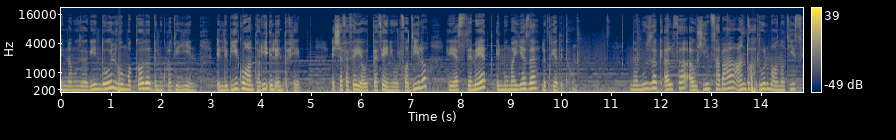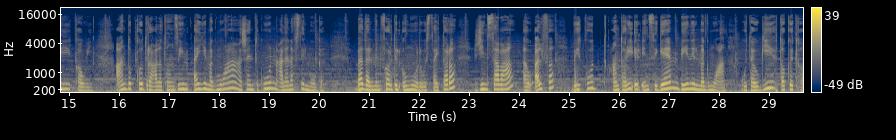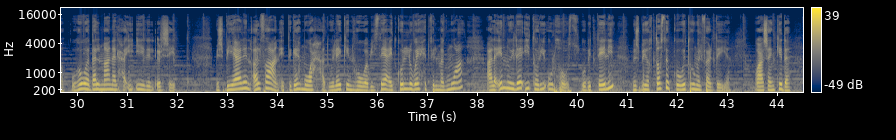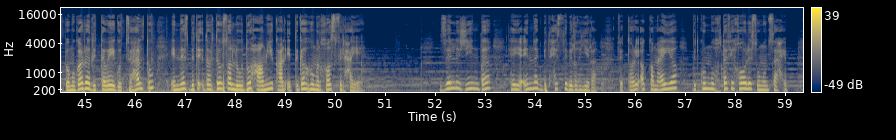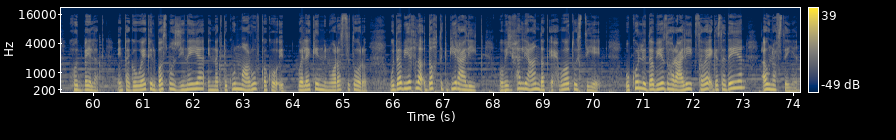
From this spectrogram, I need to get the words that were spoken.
النموذجين دول هم القادة الديمقراطيين اللي بيجوا عن طريق الانتخاب. الشفافية والتفاني والفضيلة هي السمات المميزة لقيادتهم. نموذج ألفا أو جين سبعة عنده حضور مغناطيسي قوي. عنده القدرة على تنظيم أي مجموعة عشان تكون على نفس الموجة. بدل من فرض الأمور والسيطرة جين سبعة أو ألفا بيقود عن طريق الانسجام بين المجموعة وتوجيه طاقتها وهو ده المعنى الحقيقي للإرشاد. مش بيعلن ألفا عن اتجاه موحد ولكن هو بيساعد كل واحد في المجموعة على إنه يلاقي طريقه الخاص وبالتالي مش بيغتصب قوتهم الفردية. وعشان كده بمجرد التواجد في حالته الناس بتقدر توصل لوضوح عميق عن اتجاههم الخاص في الحياة. ظل الجين ده هي إنك بتحس بالغيرة. في الطريقة القمعية بتكون مختفي خالص ومنسحب. خد بالك أنت جواك البصمة الجينية إنك تكون معروف كقائد ولكن من ورا الستارة وده بيخلق ضغط كبير عليك وبيخلي عندك إحباط واستياء وكل ده بيظهر عليك سواء جسديا أو نفسيا.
